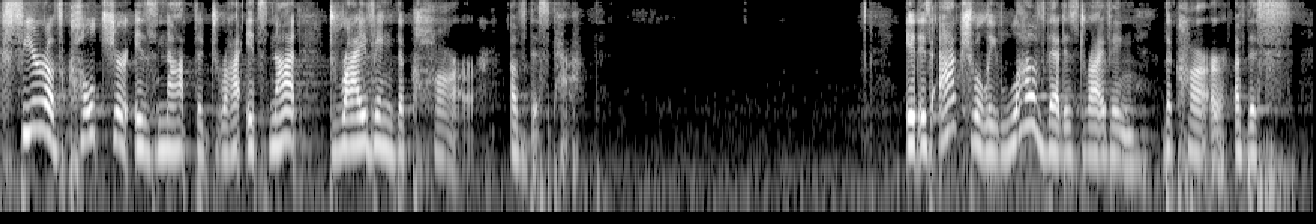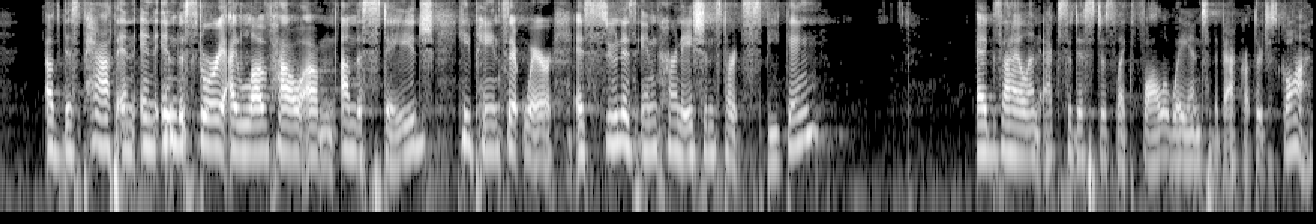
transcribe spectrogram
Fear of culture is not the drive, it's not driving the car of this path. It is actually love that is driving the car of this of this path. And, and in the story, I love how um, on the stage he paints it where as soon as incarnation starts speaking, exile and exodus just like fall away into the background. They're just gone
